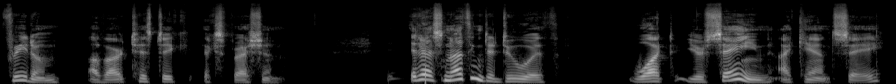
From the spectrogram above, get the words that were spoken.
Freedom of Artistic Expression. It has nothing to do with what you're saying I can't say.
